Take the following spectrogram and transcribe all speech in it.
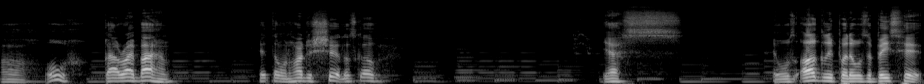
Oh, oh, got right by him. Hit that one hard as shit. Let's go. Yes. It was ugly, but it was a base hit.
